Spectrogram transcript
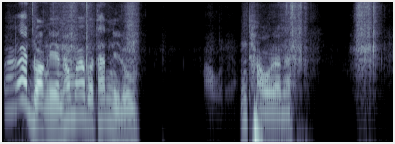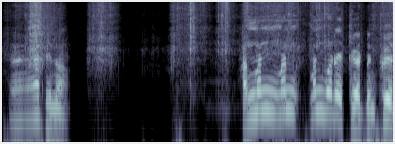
ปาดดอกนี่เฮามาบ่ทันนี่ลุงเข้าเลยมันเฒ่าแล้วนะอาพี่น้อง หันมันมันมันบ่ได้เกิดเป็นพืช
